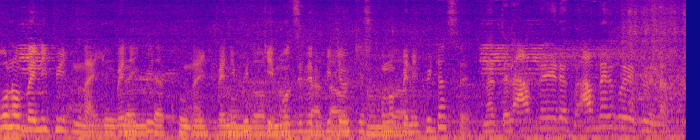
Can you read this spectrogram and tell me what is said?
কোনো বেনিফিট নাই বেনিফিট নাই বেনিফিট কি? মসজিদের ভিডিও কি কোনো বেনিফিট আছে? না তাহলে আপনার এটা আপনার করে করে লাভ কি?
